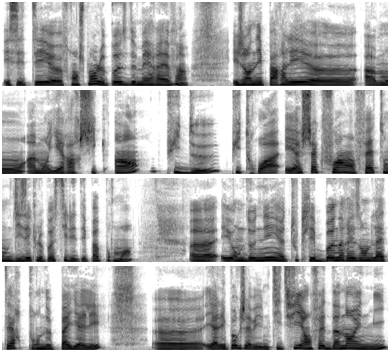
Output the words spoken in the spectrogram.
et c'était franchement le poste de mes rêves. Et j'en ai parlé à mon hiérarchique 1, puis 2, puis 3 et à chaque fois en fait, on me disait que le poste il n'était pas pour moi. et on me donnait toutes les bonnes raisons de la terre pour ne pas y aller. et à l'époque, j'avais une petite fille en fait d'un an et demi,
